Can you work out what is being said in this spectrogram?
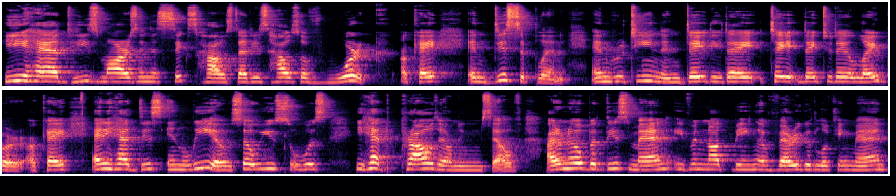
he had his mars in the sixth house that is house of work okay and discipline and routine and day-to-day day-to-day labor okay and he had this in leo so he was he had proud on himself i don't know but this man even not being a very good looking man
